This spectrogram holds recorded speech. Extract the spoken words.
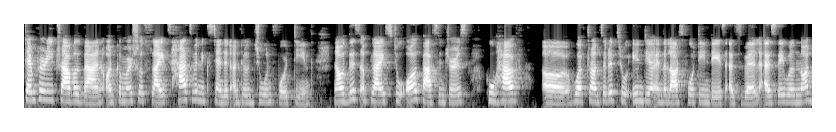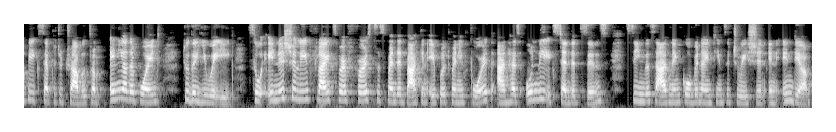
temporary travel ban on commercial flights has been extended until June 14th. Now, this applies to all passengers who have uh, who have transited through India in the last 14 days as well as they will not be accepted to travel from any other point to the UAE. So initially flights were first suspended back in April 24th and has only extended since seeing the saddening COVID-19 situation in India.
